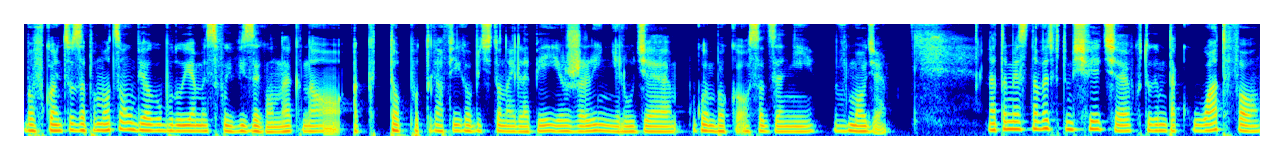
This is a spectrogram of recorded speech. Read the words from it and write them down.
bo w końcu za pomocą ubioru budujemy swój wizerunek. No, a kto potrafi robić to najlepiej, jeżeli nie ludzie głęboko osadzeni w modzie? Natomiast nawet w tym świecie, w którym tak łatwo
